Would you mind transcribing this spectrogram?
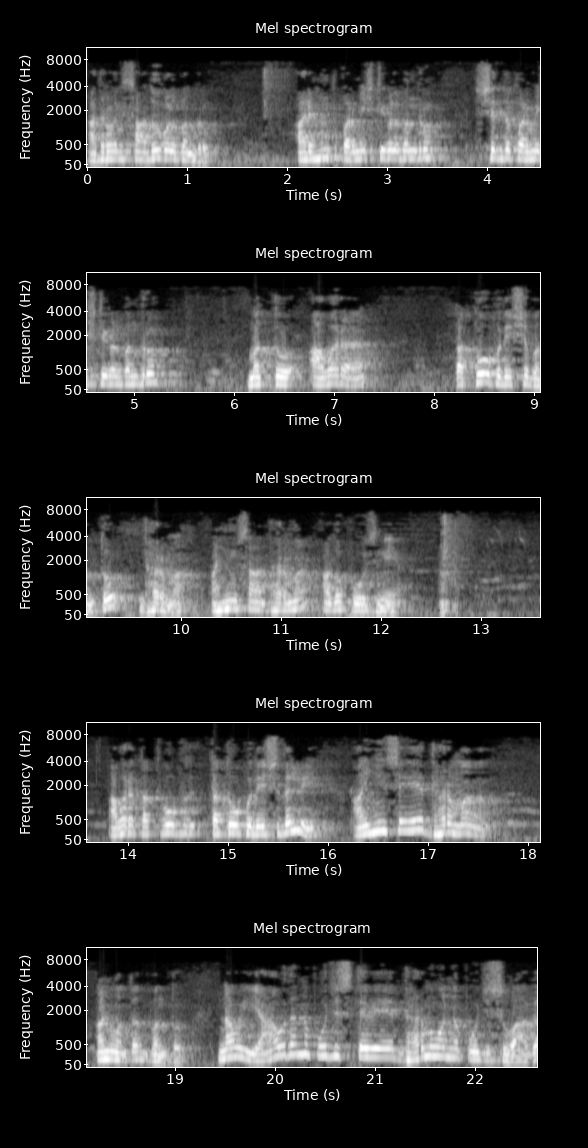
ಅದರೊಳಗೆ ಸಾಧುಗಳು ಬಂದರು, ಅರ್ಹಂತ ಪರಮಿಷ್ಠಿಗಳು ಬಂದರು ಸಿದ್ಧ ಪರಮಿಷ್ಠಿಗಳು ಬಂದರು, ಮತ್ತು ಅವರ ತತ್ವೋಪದೇಶ ಬಂತು ಧರ್ಮ. ಅಹಿಂಸಾ ಧರ್ಮ, ಅದು ಪೂಜನೀಯ. ಅವರ ತತ್ವ, ತತ್ವೋಪದೇಶದಲ್ಲಿ ಅಹಿಂಸೆಯೇ ಧರ್ಮ ಅನ್ನುವಂಥದ್ದು ಬಂತು. ನಾವು ಯಾವುದನ್ನು ಪೂಜಿಸ್ತೇವೆ ಧರ್ಮವನ್ನು ಪೂಜಿಸುವಾಗ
